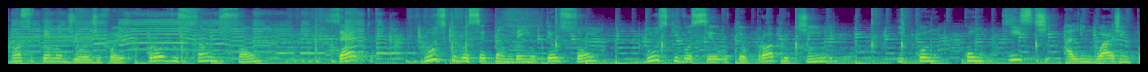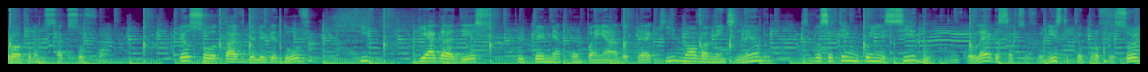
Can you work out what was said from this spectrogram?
Nosso tema de hoje foi produção de som, certo? Busque você também o teu som busque você o teu próprio timbre e conquiste a linguagem própria no saxofone. Eu sou Otávio Delevedove e lhe agradeço por ter me acompanhado até aqui. Novamente lembro, se você tem um conhecido, um colega saxofonista, teu professor,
